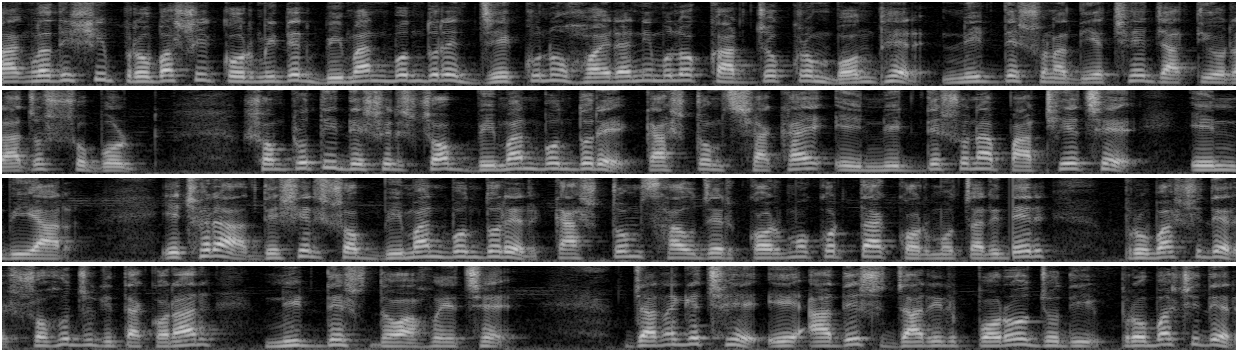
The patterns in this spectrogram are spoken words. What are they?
বাংলাদেশি প্রবাসী কর্মীদের বিমানবন্দরে যে কোনো হয়রানিমূলক কার্যক্রম বন্ধের নির্দেশনা দিয়েছে জাতীয় রাজস্ব বোর্ড। সম্প্রতি দেশের সব বিমানবন্দরে কাস্টমস শাখায় এই নির্দেশনা পাঠিয়েছে এনবিআর। এছাড়া দেশের সব বিমানবন্দরের কাস্টমস হাউজের কর্মকর্তা কর্মচারীদের প্রবাসীদের সহযোগিতা করার নির্দেশ দেওয়া হয়েছে। জানা গেছে, এ আদেশ জারির পরও যদি প্রবাসীদের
